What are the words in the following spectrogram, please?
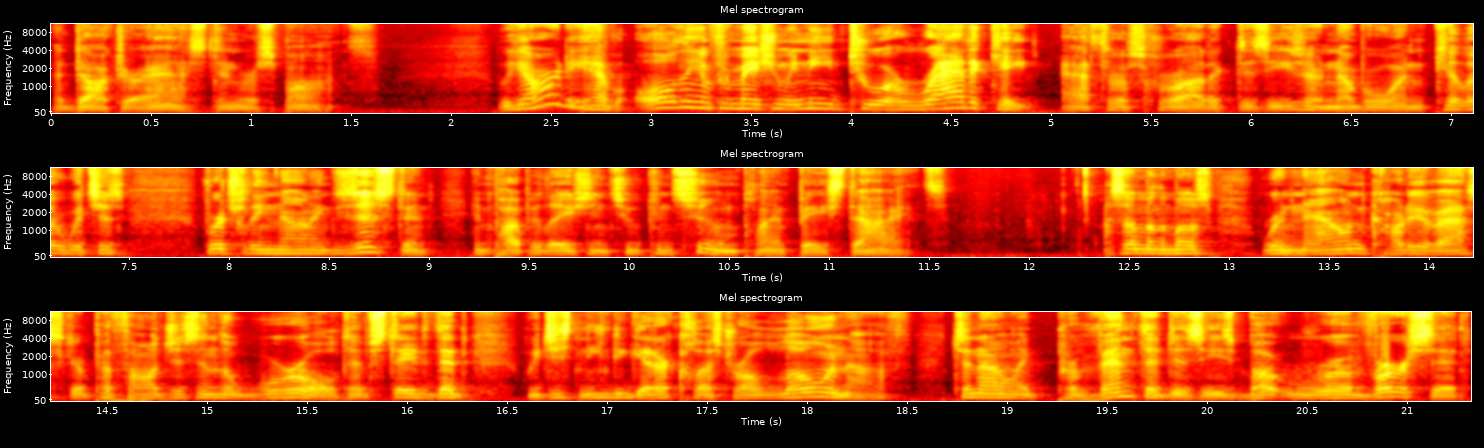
a doctor asked in response. We already have all the information we need to eradicate atherosclerotic disease, our number one killer, which is virtually non-existent in populations who consume plant-based diets. Some of the most renowned cardiovascular pathologists in the world have stated that we just need to get our cholesterol low enough to not only prevent the disease, but reverse it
